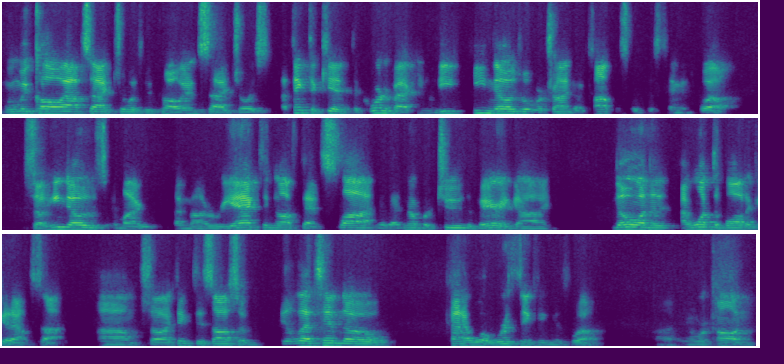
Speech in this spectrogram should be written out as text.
when we call outside choice, we call inside choice. I think the kid, the quarterback, you know, he he knows what we're trying to accomplish with this thing as well. So he knows am I am I reacting off that slot or that number two, the Bury guy, knowing that I want the ball to get outside. Um, so I think this also it lets him know kind of what we're thinking as well. Uh, you know, we're calling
